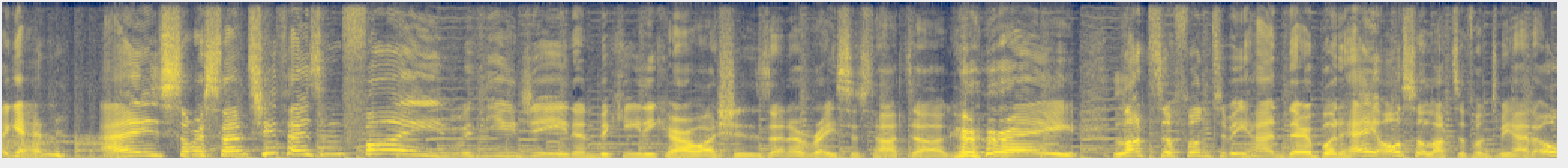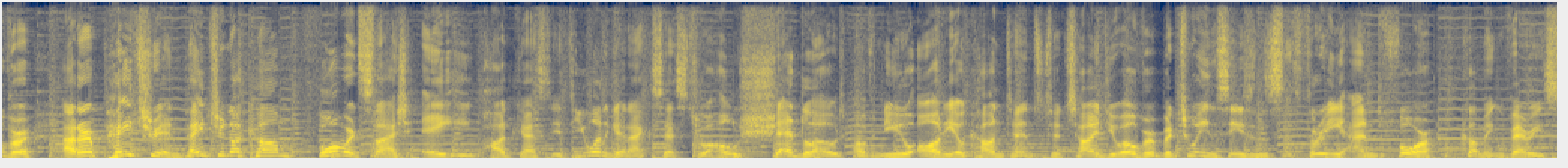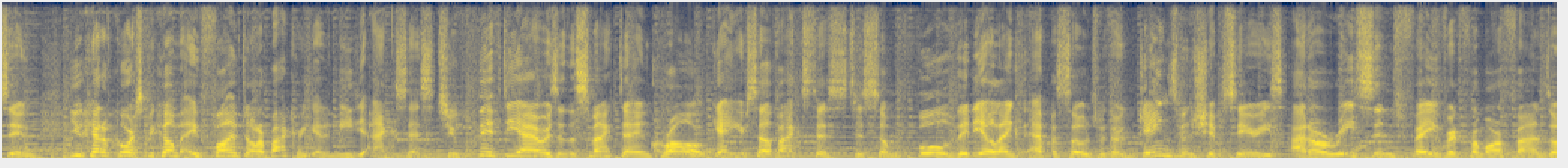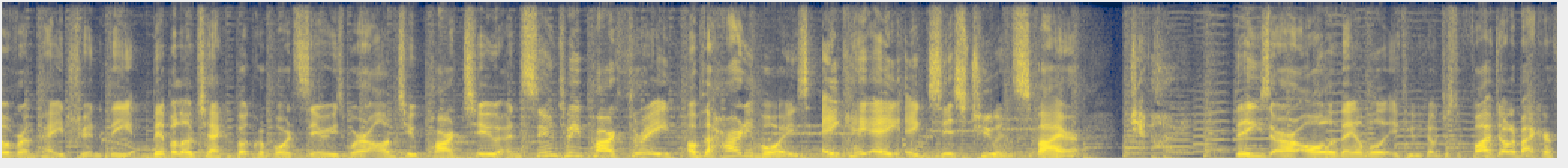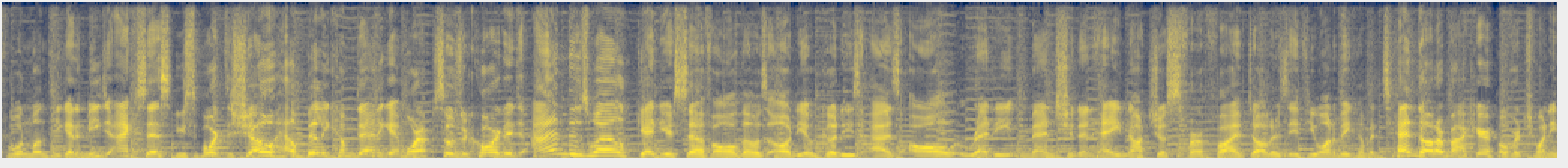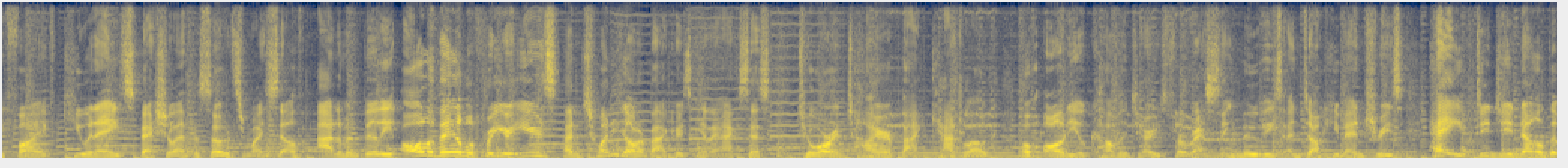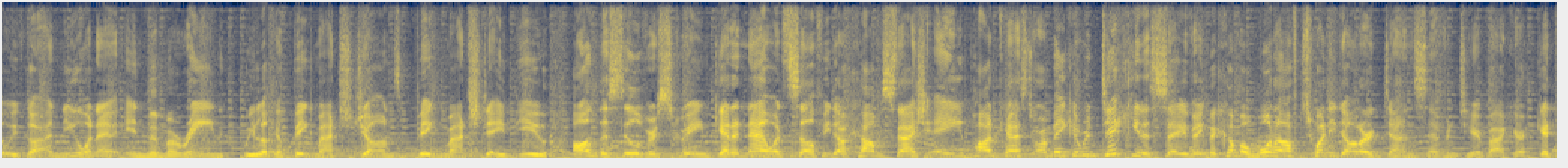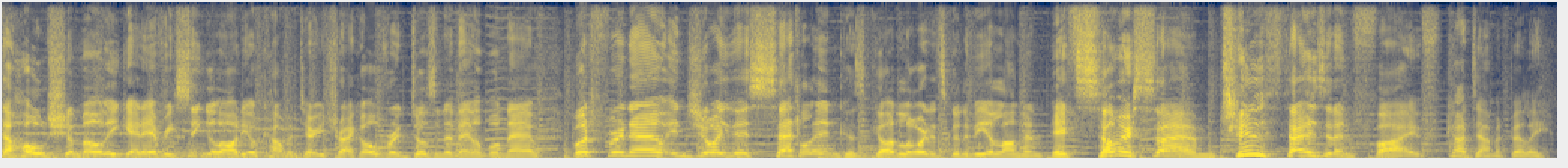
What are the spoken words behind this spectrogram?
again as SummerSlam 2005 with Eugene and bikini car washes and a racist hot dog. Hooray! Lots of fun to be had there, but hey, also lots of fun to be had over at our Patreon, patreon.com forward slash AE podcast. If you want to get access to a whole shed load of new audio content to tide you over between seasons 3 and 4 coming very soon, you can, of course, become a $5 backer and get immediate access to 50 hours of the SmackDown Crawl. Get yourself access to some full video length episodes with our Gamesmanship series and our recent favourite from our fans over on Patreon, the Bibliotech Book Report series. We're on to part two and soon to be part three of the Hardy Boys, aka Exist to Inspire. Jim. These are all available if you become just a $5 backer for one month. You get immediate access. You support the show, help Billy come down and get more episodes recorded, and as well, get yourself all those audio goodies as already mentioned. And hey, not just for $5, if you want to become a $10 backer, over 25 Q&A special episodes from myself, Adam and Billy, all available for your ears, and $20 backers can have access to our entire back catalogue of audio commentaries for wrestling movies and documentaries. Hey, did you know that we've got a new one out in the Marine. We look at Big Match John's big match debut on the silver screen. Get it now at sellfy.com slash AE podcast or make a ridiculous saving. Become a one-off $20 Dan 7 tier backer. Get the whole shamoli. Get every single audio commentary track over a dozen available now. But for now, enjoy this, settle in, because God Lord, it's going to be a long one. It's SummerSlam 2005. God damn it, Billy.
